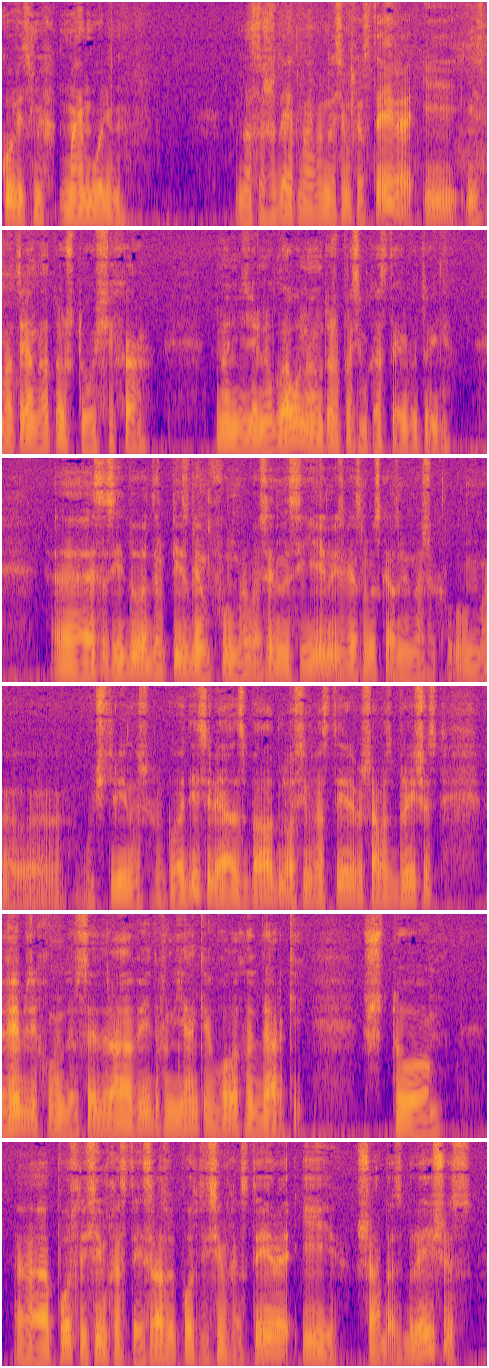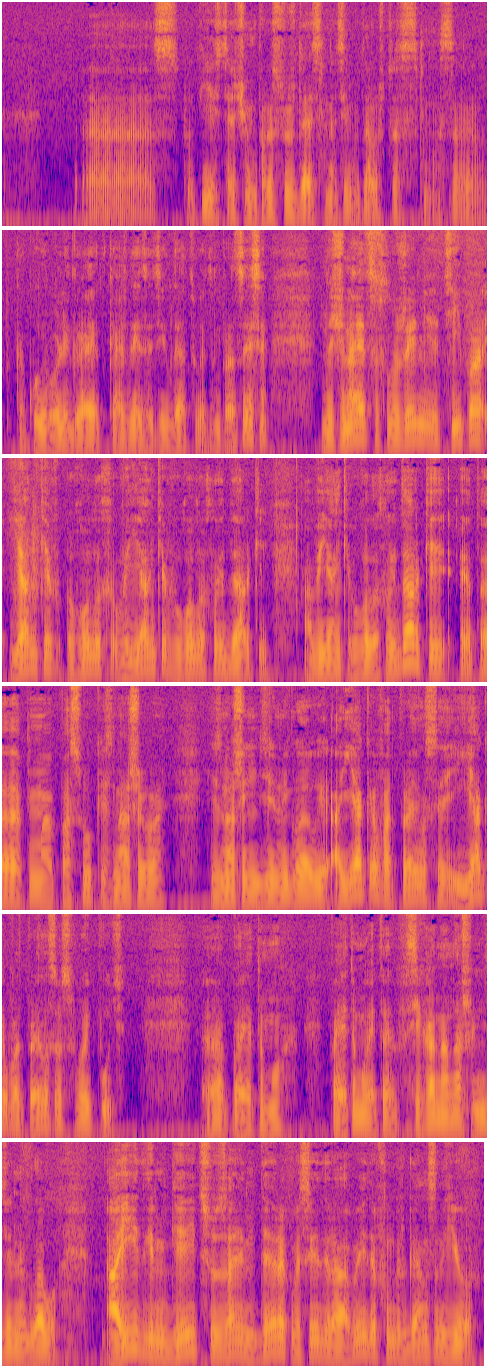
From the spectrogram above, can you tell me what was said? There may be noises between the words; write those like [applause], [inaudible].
Ковец Майморим нас ожидает Маймор на Симхастейра, и несмотря на то, что Сиха на недельную главу, но он тоже про Симхастейра в итоге. Эсэс еду адерпизгам фун мрабасейна сиейну, известно высказывание наших э, учителей, наших руководителей, азбалад но Симхастейра шавас брейшес гебзи хондер седра авейдов янких голых ледарки, что э, после Симхастейра, сразу после Симхастейра и Шабас Э, тут есть о чем порассуждать на тему того, что какую роль играет каждая из этих дат в этом процессе. Начинается служение типа ויעקב הלך ויעקב הלך לדרכו. А в ויעקב הלך לדרכו это פסוק из нашего из нашей недельной главы. А Яков отправился, и Яков отправился в свой путь. Э, поэтому, поэтому это стиха на нашу недельную главу. Аидгем гейтсу зайн дерах веседера авейда фундергансен йор.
